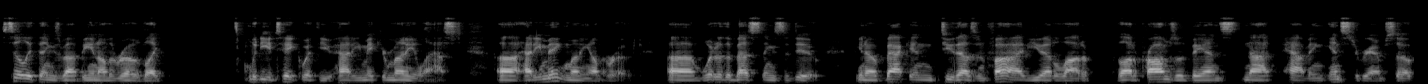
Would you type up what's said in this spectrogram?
silly things about being on the road, like what do you take with you? How do you make your money last? Uh, how do you make money on the road? Um, what are the best things to do? You know, back in 2005, you had a lot of a lot of problems with bands not having Instagram. So,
